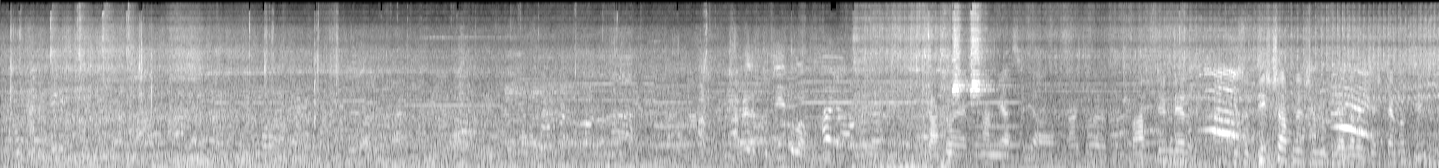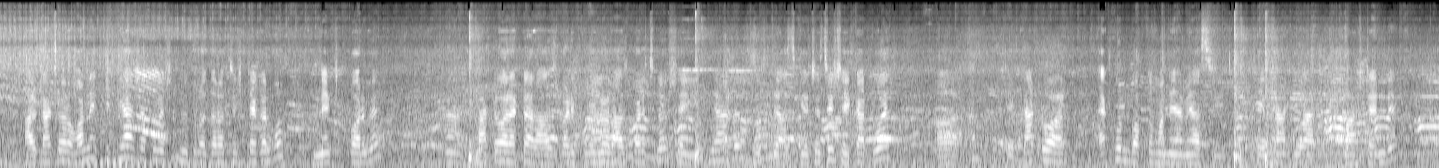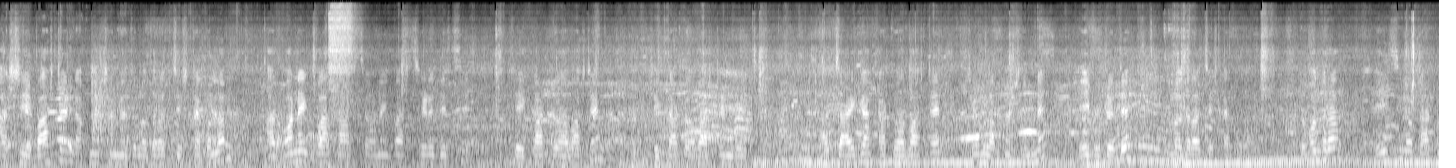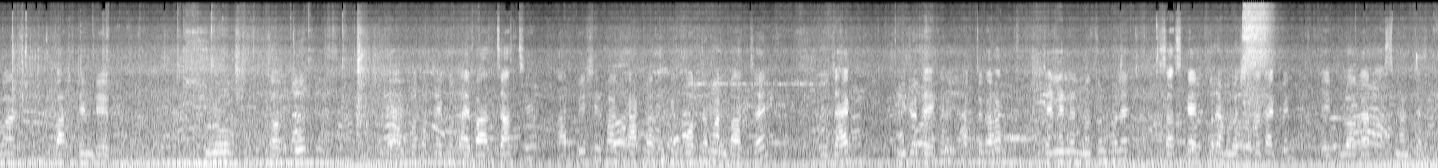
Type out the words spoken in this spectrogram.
কাটোয়া এখন আমি আছি। কিছু দৃশ্য আপনার তুলে চেষ্টা করছি। আর কাটোয়ার অনেক ইতিহাস আপনার সামনে তুলে ধরার চেষ্টা করব। নেক্সট পর্বে কাটোয়ার একটা রাজবাড়ি পুরনো রাজবাড়ি ছিল সেই ইতিহাস বুঝতে আজকে এসেছি সেই কাটোয়ায়। আর সেই কাটোয়ার এখন বর্তমানে আমি আছি সেই কাটোয়ার বাস স্ট্যান্ডে। আর সেই বাস স্ট্যান্ড আপনার সামনে তুলে ধরার চেষ্টা করলাম। আর অনেক বাস আসছে অনেক বাস ছেড়ে দিচ্ছে সেই কাটোয়া বাস স্ট্যান্ড। সেই কাটোয়া বাস স্ট্যান্ডের জায়গা কাটোয়া বাস স্ট্যান্ড সেগুলো আপনার সামনে এই ভিডিওতে তুলে ধরার চেষ্টা করলাম। তো বন্ধুরা এই ছিল কাটোয়ার বাস স্ট্যান্ডের পুরো হ্যাঁ, কোথা থেকে কোথায় বাস যাচ্ছে, আর বেশিরভাগ কাটোয়া থেকে বর্ধমান বাস যায়। তো যাই ভিডিওটা এখানে থাকতে গেলাম চ্যানেলে নতুন হলে সাবস্ক্রাইব করে আমাদের সাথে থাকবেন। এই ব্লগার আসমান চ্যানেল।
